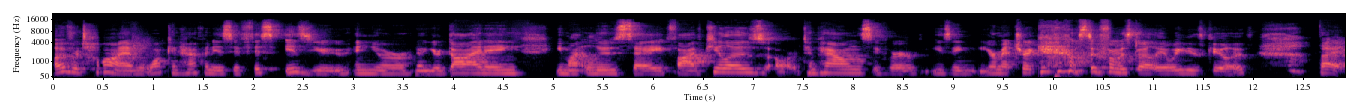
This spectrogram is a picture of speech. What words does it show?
over time, what can happen is if this is you and you're you know, you're dieting, you might lose say five kilos or ten pounds if we're using your metric. I'm still from Australia, we use kilos, but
